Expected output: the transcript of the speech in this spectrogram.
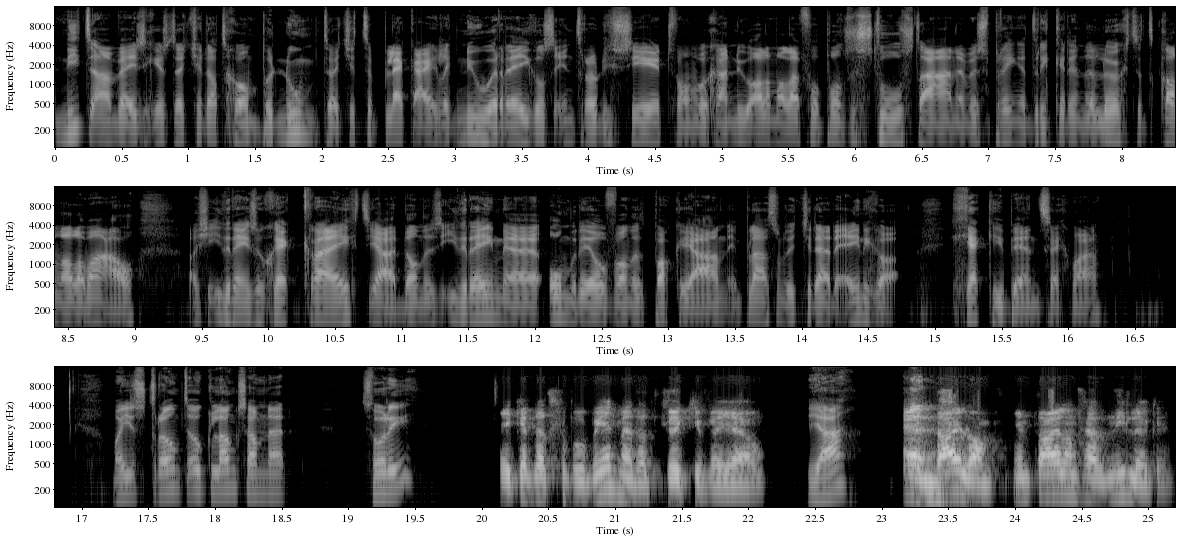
niet aanwezig is, dat je dat gewoon benoemt. Dat je ter plekke eigenlijk nieuwe regels introduceert. Van we gaan nu allemaal even op onze stoel staan en we springen drie keer in de lucht. Het kan allemaal. Als je iedereen zo gek krijgt, ja, dan is iedereen uh, onderdeel van het pakken aan. In plaats van dat je daar de enige gekkie bent, zeg maar. Maar je stroomt ook langzaam naar. Sorry? Ik heb dat geprobeerd met dat krukje van jou. Ja? En? In Thailand. In Thailand gaat het niet lukken.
